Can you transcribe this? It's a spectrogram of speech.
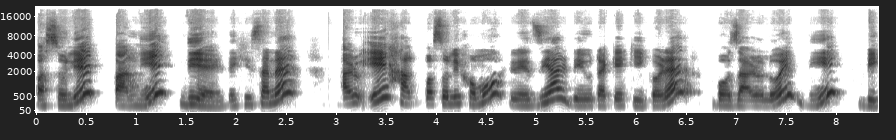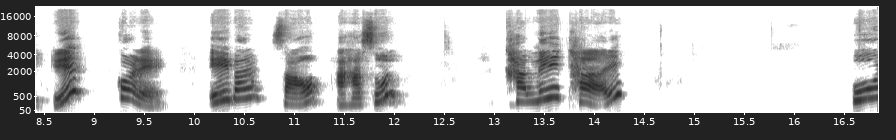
পাচলিত পানী দিয়ে দেখিছানে? আৰু এই শাক পাচলিসমূহ ৰেজিয়াৰ দেউতাকে কি কৰে? বজাৰলৈ নি বিক্ৰী কৰে। এইবাৰ চাওঁ আহাচোন। খালী ঠাই পূৰ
